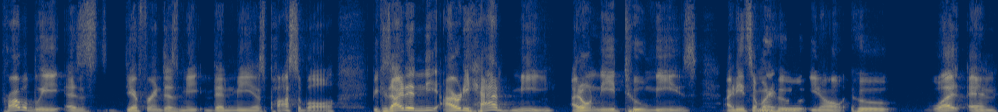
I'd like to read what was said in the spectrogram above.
probably as different as me than me as possible because i didn't need i already had me i don't need two me's i need someone right. who you know who what and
